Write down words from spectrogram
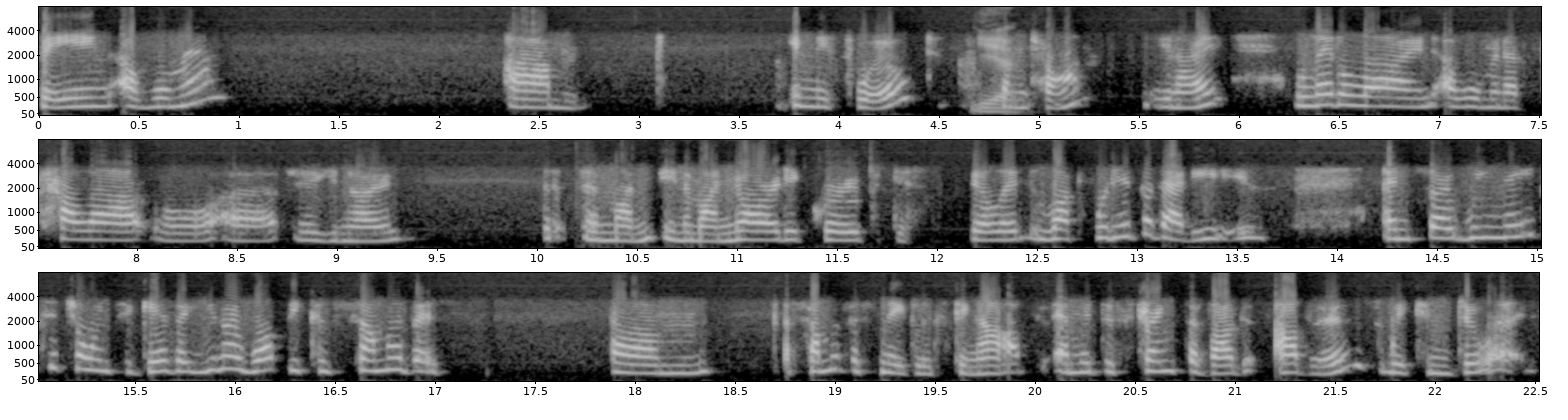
being a woman um, in this world Yeah. sometimes, you know, let alone a woman of colour or, uh, you know, in a minority group, disability, like whatever that is. And so we need to join together. You know what? Because some of us, um, some of us need lifting up, and with the strength of others, we can do it.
